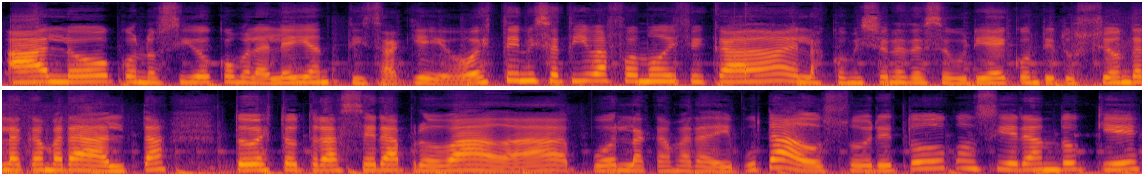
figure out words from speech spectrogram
a lo conocido como la ley antisaqueo. Esta iniciativa fue modificada en las comisiones de seguridad y constitución de la Cámara Alta, todo esto tras ser aprobada por la Cámara de Diputados, sobre todo considerando que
